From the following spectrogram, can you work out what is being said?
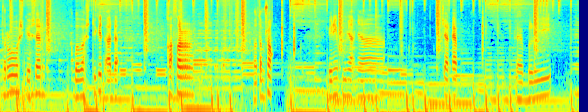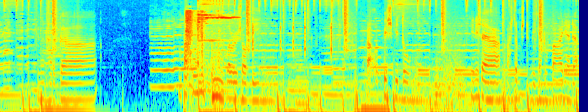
Terus geser ke bawah sedikit ada cover bottom shock. Ini punyanya CRF saya beli dengan harga 40.000 kalau di Shopee kurang lebih segitu. Ini saya custom sedemikian rupa ini ada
